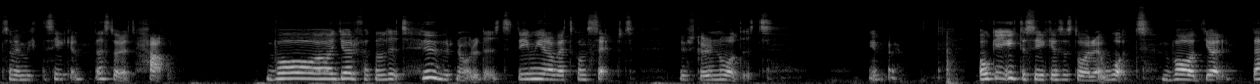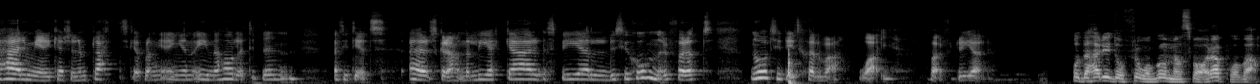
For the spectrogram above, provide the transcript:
som är mittercirkeln, där står det ett how. Vad gör du för att nå dit? Hur når du dit? Det är mer av ett koncept. Hur ska du nå dit? Ungefär. Och i yttercirkeln så står det what. Vad gör? Det här är mer kanske den praktiska planeringen och innehållet i din aktivitet. Är, ska du använda lekar, eller spel, eller diskussioner för att nå till ditt själva why. Varför du gör det. Och det här är ju då frågor man svarar på va?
